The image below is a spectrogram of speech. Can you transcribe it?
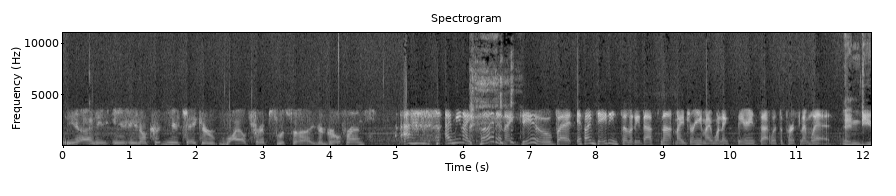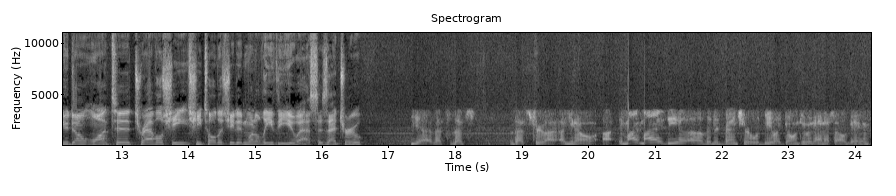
Yeah, I mean, you, you know, couldn't you take your wild trips with uh, your girlfriends? I mean, I could and I do, but if I'm dating somebody, that's not my dream. I want to experience that with the person I'm with. And you don't want to travel? She she told us she didn't want to leave the U.S. Is that true? Yeah, that's that's that's true. I, I you know, I, my my idea of an adventure would be like going to an NFL game,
